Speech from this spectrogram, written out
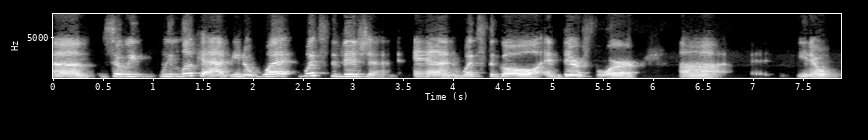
um, so we we look at you know what what's the vision and what's the goal? And therefore uh, you know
